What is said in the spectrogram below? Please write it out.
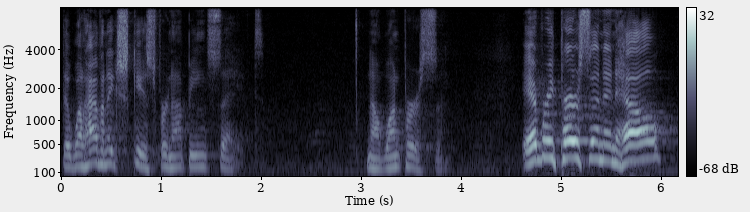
that will have an excuse for not being saved. Not one person. Every person in hell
